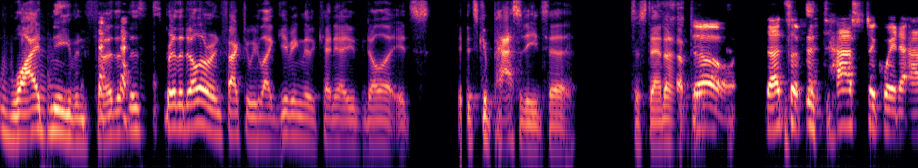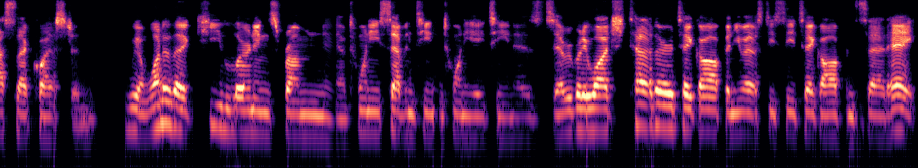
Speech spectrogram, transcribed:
widening even further the spread of the dollar? Or in fact, are we like giving the Canadian dollar its its capacity to to stand up? So that's a fantastic way to ask that question. You know, one of the key learnings from you know, 2017, 2018 is everybody watched Tether take off and USDC take off and said, hey,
